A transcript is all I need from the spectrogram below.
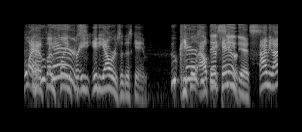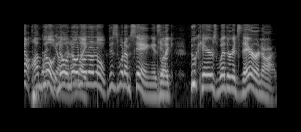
will I have Who fun playing for 80, 80 hours of this game? Who cares People out if there they say care. this? I mean, I, I'm with No, you no, that. no, no, like, no, no. This is what I'm saying is Yeah. like, who cares whether it's there or not?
